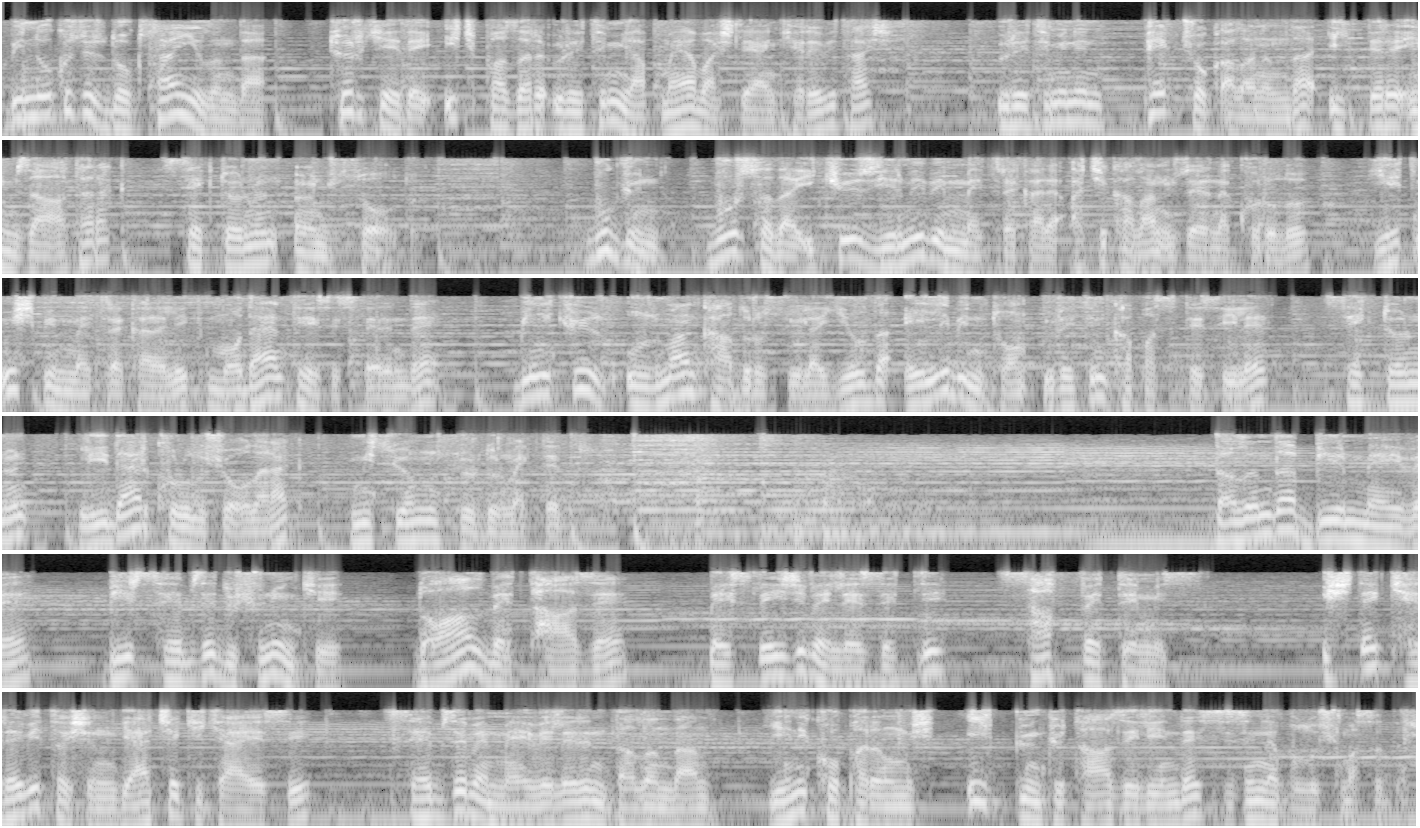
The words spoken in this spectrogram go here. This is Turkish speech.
1990 yılında Türkiye'de iç pazara üretim yapmaya başlayan Kerevitaş, üretiminin pek çok alanında ilklere imza atarak sektörünün öncüsü oldu. Bugün Bursa'da 220 bin metrekare açık alan üzerine kurulu 70 bin metrekarelik modern tesislerinde 1200 uzman kadrosuyla yılda 50 bin ton üretim kapasitesiyle sektörünün lider kuruluşu olarak misyonunu sürdürmektedir. Dalında bir meyve, bir sebze düşünün ki doğal ve taze, besleyici ve lezzetli, saf ve temiz. İşte Kerevitaş'ın gerçek hikayesi sebze ve meyvelerin dalından yeni koparılmış ilk günkü tazeliğinde sizinle buluşmasıdır.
